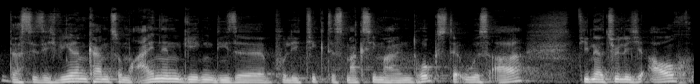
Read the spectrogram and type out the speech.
Dass sie sich wehren kann zum einen gegen diese Politik des maximalen Drucks der USA, die natürlich auch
